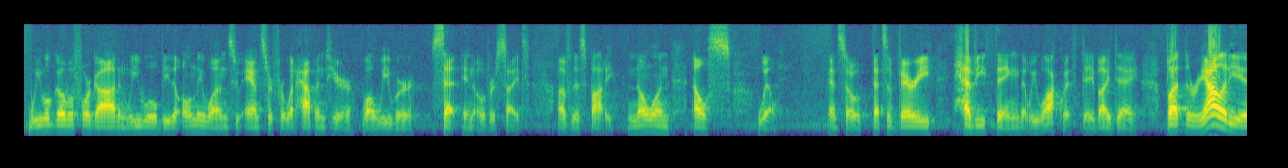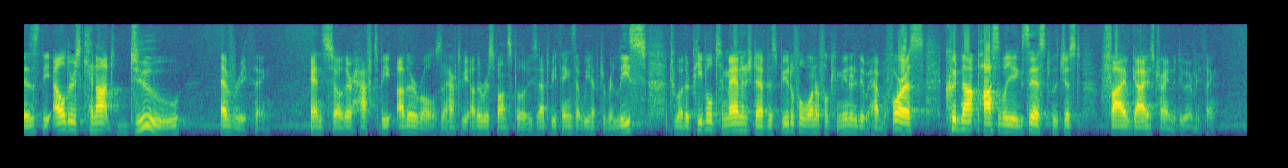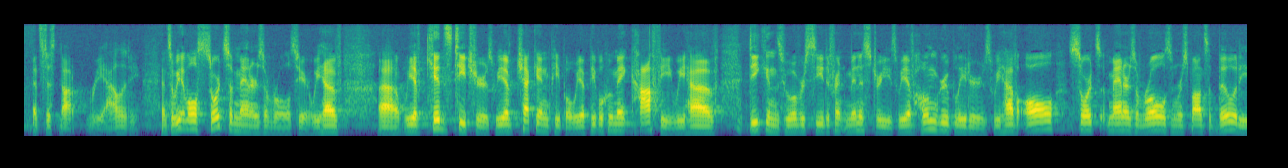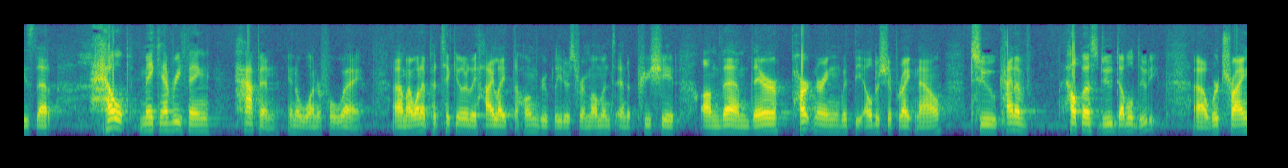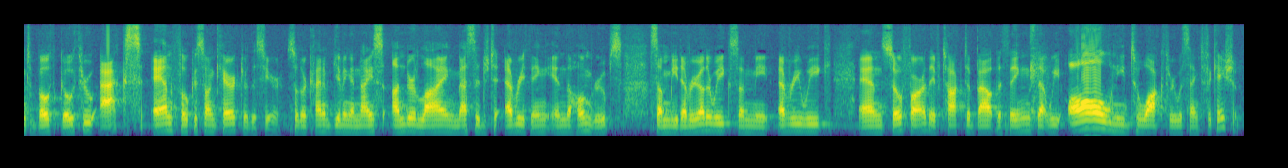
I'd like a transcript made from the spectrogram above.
we will go before God and we will be the only ones who answer for what happened here while we were set in oversight of this body. No one else will. And so that's a very heavy thing that we walk with day by day. But the reality is, the elders cannot do everything. And so there have to be other roles, there have to be other responsibilities, there have to be things that we have to release to other people to manage to have this beautiful, wonderful community that we have before us could not possibly exist with just five guys trying to do everything. That's just not reality. And so we have all sorts of manners of roles here. We have, uh, we have kids teachers, we have check in people, we have people who make coffee, we have deacons who oversee different ministries, we have home group leaders, we have all sorts of manners of roles and responsibilities that help make everything happen in a wonderful way. Um, I want to particularly highlight the home group leaders for a moment and appreciate on them. They're partnering with the eldership right now to kind of help us do double duty. Uh, we're trying to both go through acts and focus on character this year. So they're kind of giving a nice underlying message to everything in the home groups. Some meet every other week, some meet every week. And so far, they've talked about the things that we all need to walk through with sanctification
